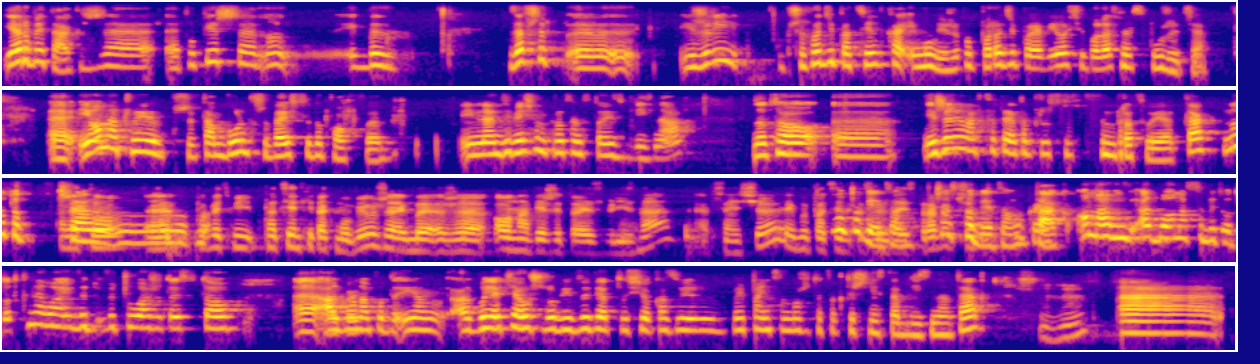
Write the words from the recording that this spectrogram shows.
ja robię tak, że po pierwsze, no jakby zawsze, e, jeżeli przychodzi pacjentka i mówi, że po porodzie pojawiło się bolesne współżycie e, i ona czuje przy, tam ból przy wejściu do pochwy i na 90% to jest blizna, no to e, jeżeli ona chce, to ja to po prostu z tym pracuję, tak? No to trzeba... to, e, no, powiedz mi, pacjentki tak mówią, że jakby, że ona wie, że to jest blizna? W sensie? Jakby No pacjentka to sobie wiedzą, sprawę? często czy- wiedzą, Okej. tak. Ona, albo ona sobie to dotknęła i wy, wyczuła, że to jest to, albo, ona pod, ja, albo jak ja już robię wywiad, to się okazuje, że wie Pani co, może to faktycznie jest ta blizna, tak? Mhm. E,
